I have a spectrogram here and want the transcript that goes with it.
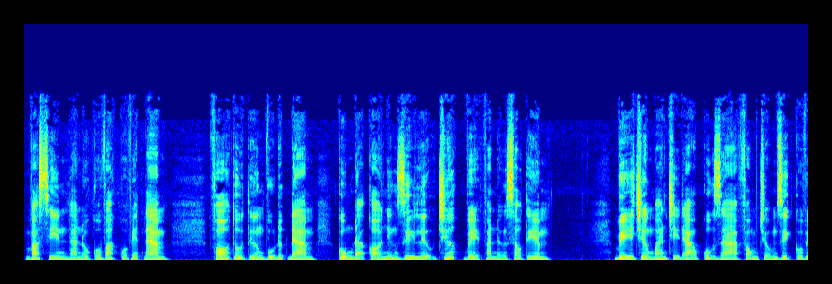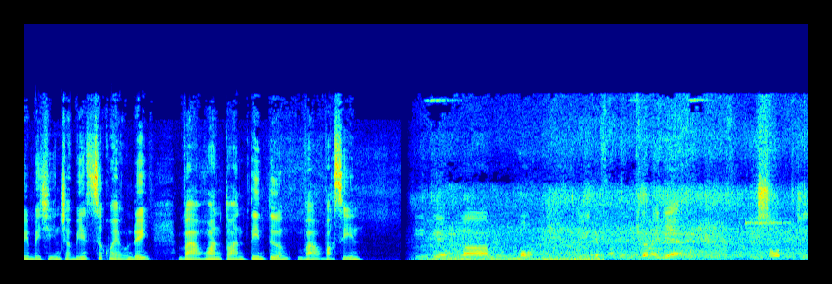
vaccine Nanocovax của Việt Nam, Phó Thủ tướng Vũ Đức Đam cũng đã có những dự liệu trước về phản ứng sau tiêm. Vị trưởng ban chỉ đạo quốc gia phòng chống dịch COVID-19 cho biết sức khỏe ổn định và hoàn toàn tin tưởng vào vaccine. Khi tiêm uh, mũi 1 thì cái phản ứng rất là nhẹ, sốt chỉ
